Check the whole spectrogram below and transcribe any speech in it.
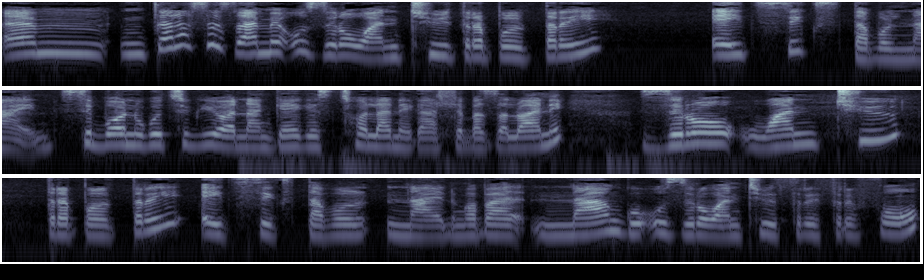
Um ngicela sizame u012333 8699 sibona ukuthi kuyona ngeke sitholane kahle bazalwane. 012 3338699 ngoba nangu u012334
